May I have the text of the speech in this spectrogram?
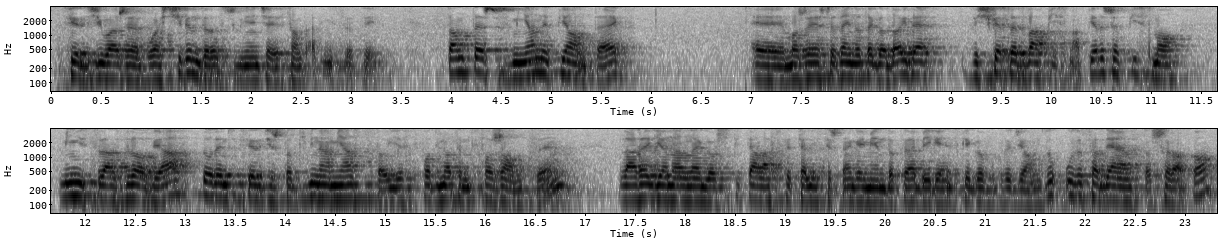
stwierdziła, że właściwym do rozstrzygnięcia jest sąd administracyjny. Stąd też w miniony piątek, e, może jeszcze zanim do tego dojdę, wyświetlę dwa pisma. Pierwsze pismo ministra zdrowia, w którym stwierdzi, że to gmina miasto jest podmiotem tworzącym dla Regionalnego Szpitala Specjalistycznego im. doktora Biegańskiego w Grudziądzu, uzasadniając to szeroko,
